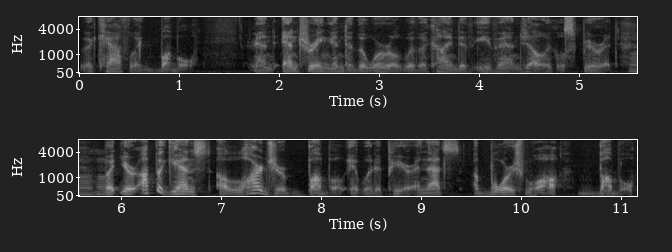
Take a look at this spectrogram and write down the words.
the Catholic bubble and entering into the world with a kind of evangelical spirit. Mm-hmm. But you're up against a larger bubble, it would appear, and that's a bourgeois bubble,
